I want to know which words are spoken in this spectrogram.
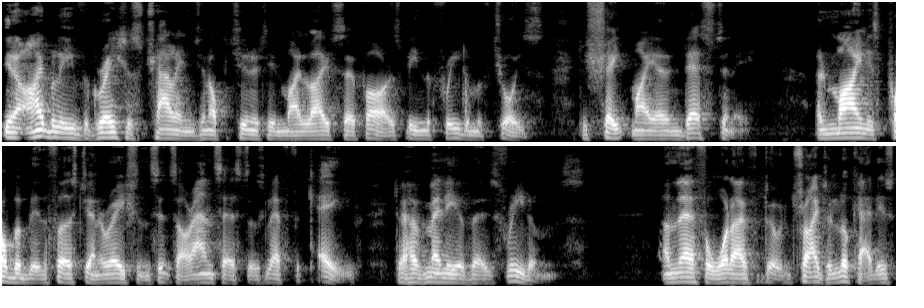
you know, I believe the greatest challenge and opportunity in my life so far has been the freedom of choice to shape my own destiny. And mine is probably the first generation since our ancestors left the cave to have many of those freedoms. And therefore, what I've tried to look at is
